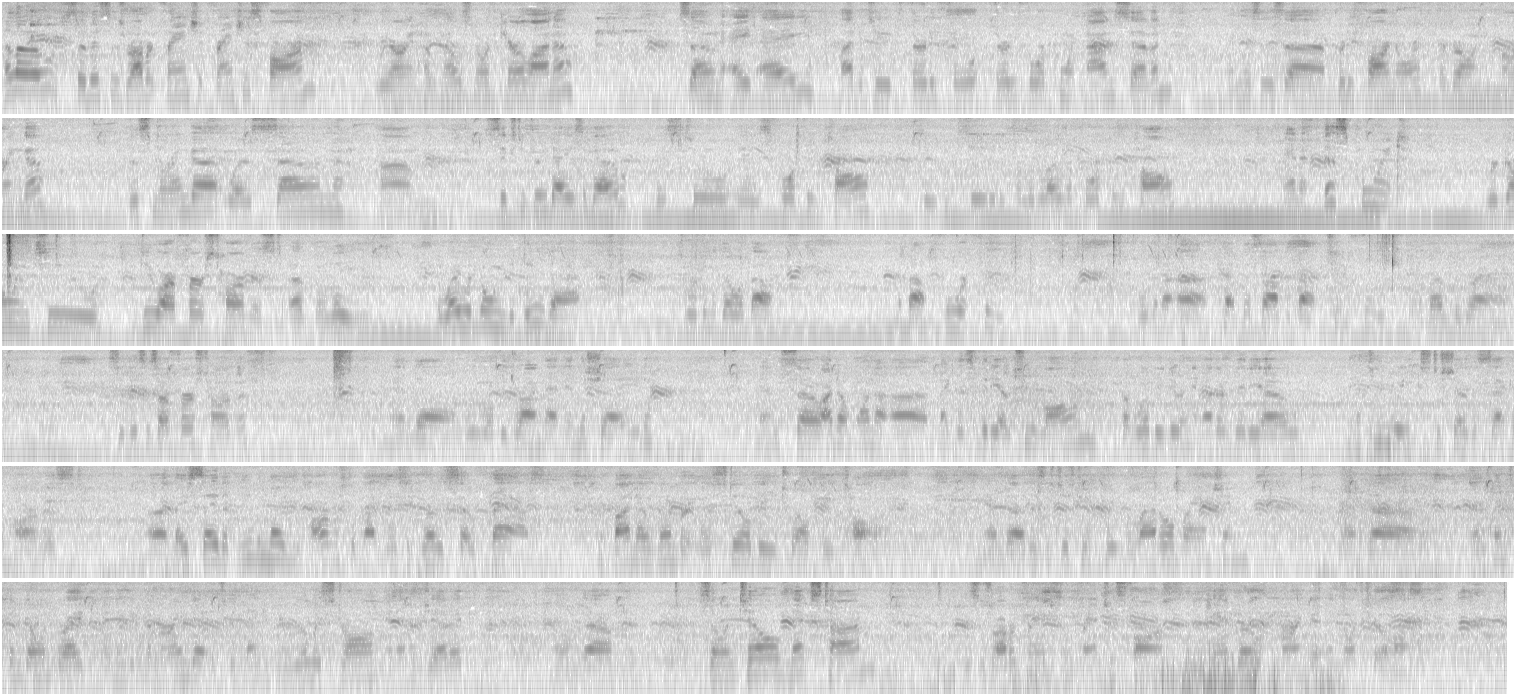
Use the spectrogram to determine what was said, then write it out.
Hello, so this is Robert Franch at Franch's Farm. We are in Hope Mills, North Carolina, Zone 8A, latitude 34, 34.97. And this is uh, pretty far north for growing moringa. This moringa was sown um, 63 days ago. This tool is four feet tall, so you can see that it's a little over four feet tall. And at this point, going to do our first harvest of the leaves. The way we're going to do that is we're going to go about about four feet. We're going to uh, cut this off about two feet above the ground. So this is our first harvest, and uh, we will be drying that in the shade. And so I don't want to uh, make this video too long, but we'll be doing another video in a few show the second harvest. Uh, they say that even though you harvest it like this, it grows so fast that by November it will still be 12 feet tall. And uh, this is just to improve the lateral branching. And uh, everything's been going great. Been eating the moringa. It's been making me really strong and energetic. And um, so until next time,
